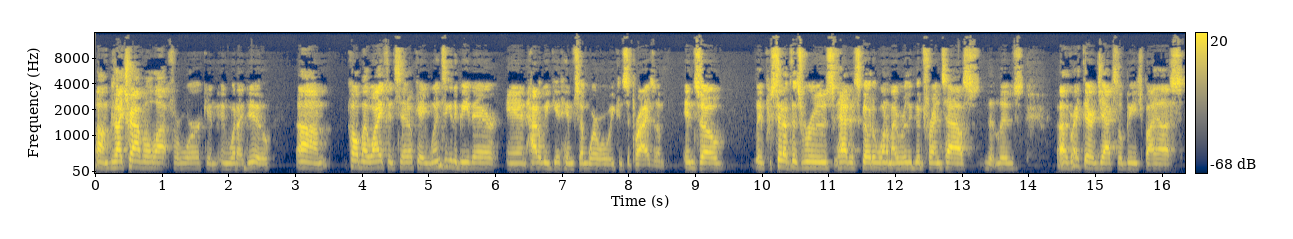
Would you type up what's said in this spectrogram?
because I travel a lot for work and, and what I do. Um, called my wife and said, okay, when's he going to be there, and how do we get him somewhere where we can surprise him? And so they set up this ruse, had us go to one of my really good friends' house that lives uh, right there in Jacksonville Beach by us.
